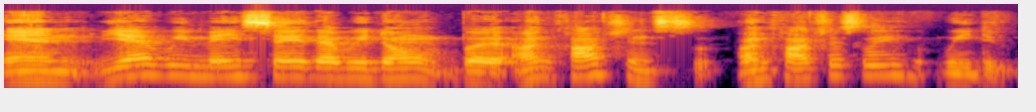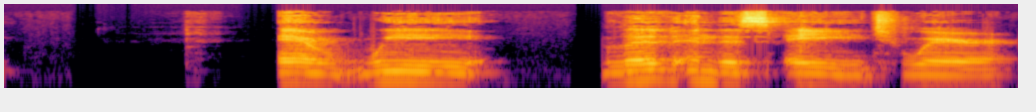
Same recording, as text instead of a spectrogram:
And yeah, we may say that we don't, but unconscious, unconsciously, we do. And we live in this age where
